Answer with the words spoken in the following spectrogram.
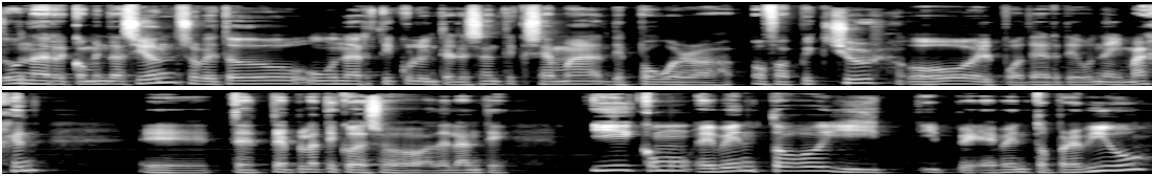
una recomendación, sobre todo un artículo interesante que se llama The Power of a Picture o El Poder de una Imagen. Eh, te, platico de eso adelante. Y como evento y, evento preview,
